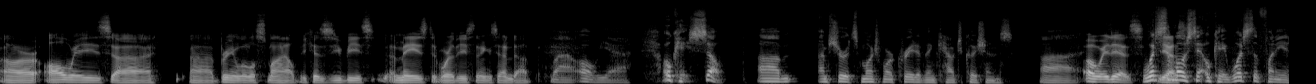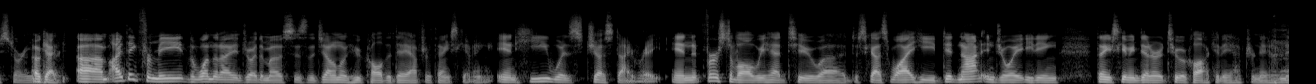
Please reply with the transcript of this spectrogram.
are always uh, uh, bring a little smile because you'd be amazed at where these things end up. Wow. Oh, yeah. Okay, so um, I'm sure it's much more creative than couch cushions. Uh, Oh, it is. what's the most? Okay, what's the funniest story? You've Okay. heard? Um, I think for me, the one that I enjoyed the most is the gentleman who called the day after Thanksgiving. And he was just irate. And first of all, we had to uh, discuss why he did not enjoy eating Thanksgiving dinner at two o'clock in the afternoon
